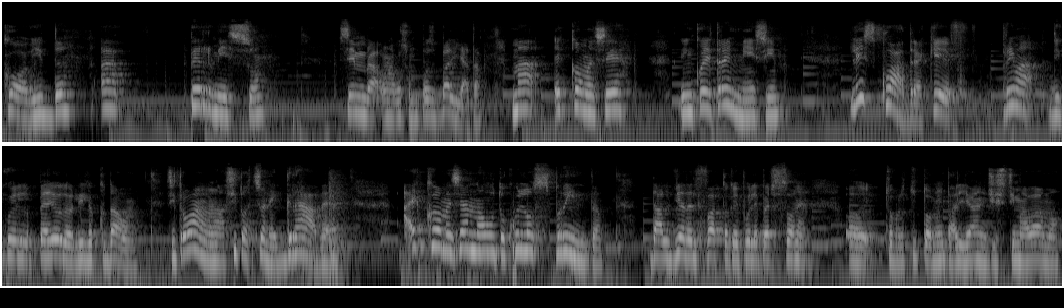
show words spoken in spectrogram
Covid ha permesso sembra una cosa un po' sbagliata, ma è come se in quei tre mesi le squadre che prima di quel periodo di lockdown si trovavano in una situazione grave, è come se hanno avuto quello sprint dal via del fatto che poi le persone Uh, soprattutto noi italiani ci stimavamo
